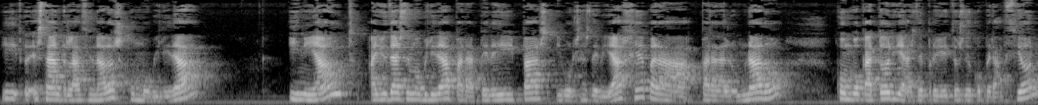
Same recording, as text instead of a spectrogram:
y están relacionados con movilidad, in y out, ayudas de movilidad para PDI, PAS y bolsas de viaje para, el alumnado, convocatorias de proyectos de cooperación,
